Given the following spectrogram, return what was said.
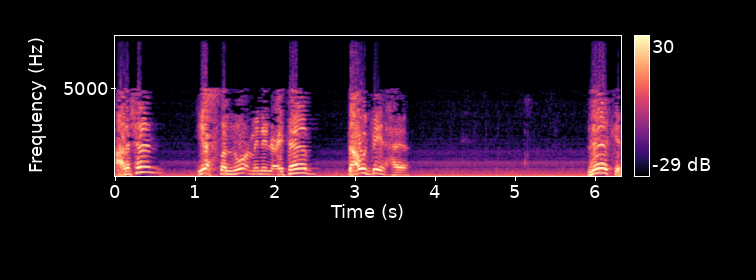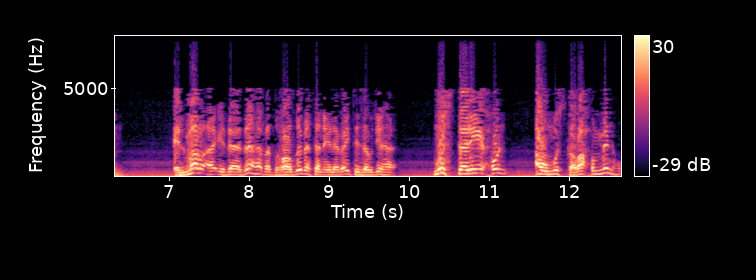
علشان يحصل نوع من العتاب تعود به الحياة. لكن المرأة إذا ذهبت غاضبة إلى بيت زوجها مستريح أو مستراح منه.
